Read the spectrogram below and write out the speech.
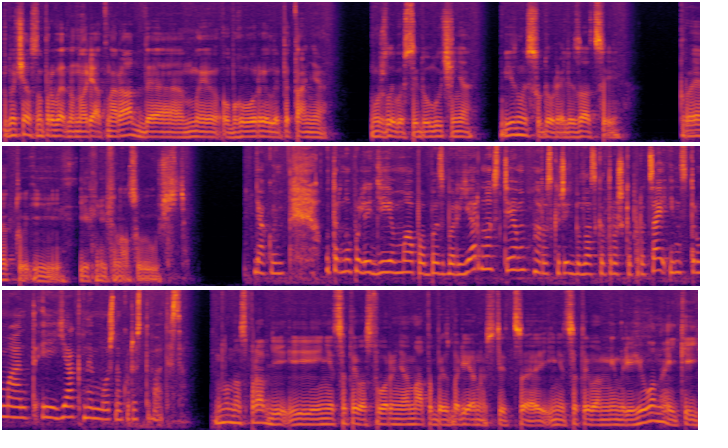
Одночасно проведено ряд нарад, де ми обговорили питання можливості долучення бізнесу до реалізації проєкту і їхньої фінансової участі. Дякую. У Тернополі діє мапа безбар'єрності. Розкажіть, будь ласка, трошки про цей інструмент і як ним можна користуватися. Ну насправді і ініціатива створення мапи безбар'єрності це ініціатива Мінрегіона, який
